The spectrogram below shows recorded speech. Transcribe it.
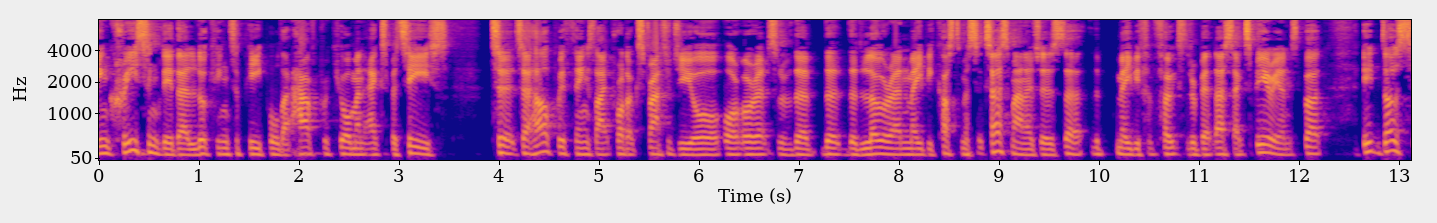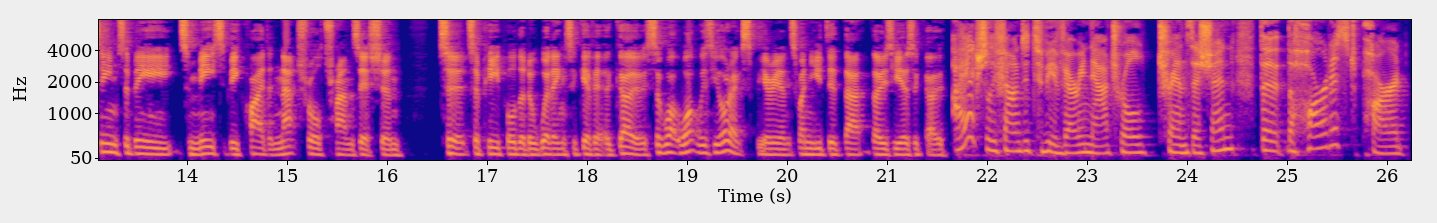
increasingly they're looking to people that have procurement expertise to, to help with things like product strategy or, or, or at sort of the, the, the, lower end, maybe customer success managers, uh, maybe for folks that are a bit less experienced. But it does seem to be, to me, to be quite a natural transition to, to people that are willing to give it a go. So what, what was your experience when you did that those years ago? I actually found it to be a very natural transition. The, the hardest part,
